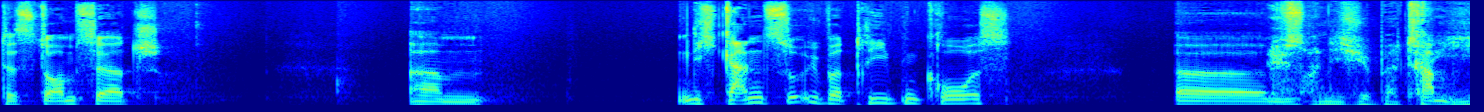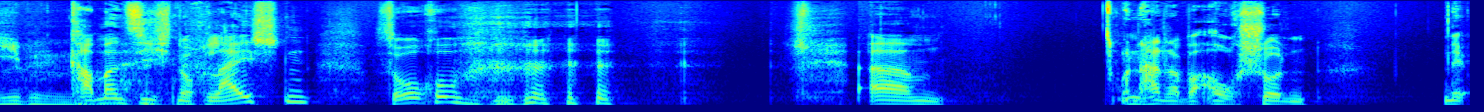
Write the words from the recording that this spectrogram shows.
der Storm Surge. Ähm, nicht ganz so übertrieben groß. Ähm, ist doch nicht übertrieben. Kann, kann man sich noch leisten, so rum. ähm, und hat aber auch schon eine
